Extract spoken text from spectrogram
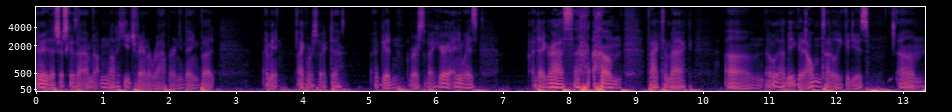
And maybe that's just because I'm not, I'm not a huge fan of rap or anything. But, I mean, I can respect a, a good verse if I hear it. Anyways, I digress. um, back to Mac. Um, oh, that'd be a good album title you could use. Um,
